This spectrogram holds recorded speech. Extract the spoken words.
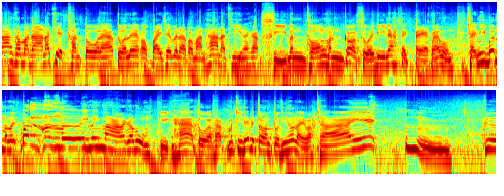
ร่างธรรมดานะเขตคันโตนะครับตัวแรกออกไปใช้เวลาประมาณ 5 นาทีนะครับสีมันท้องมันก็สวยดีนะ แปลกๆนะครับผมใช้นี่เบิ้ลมาเลยเบิ้ลมาเลยไม่มานะครับผมอีก 5 ตัวครับเมื่อกี้ได้ไปตอนตัวที่เท่าไหร่วะใช้อืมคือ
